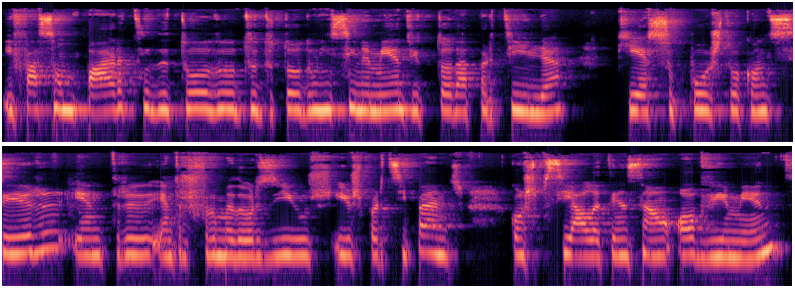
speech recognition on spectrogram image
e façam parte de todo, de, de todo o ensinamento e de toda a partilha que é suposto acontecer entre, entre os formadores e os, e os participantes, com especial atenção, obviamente,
